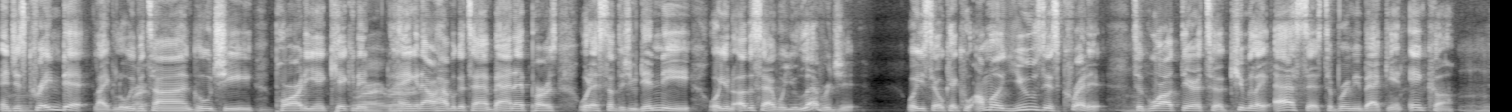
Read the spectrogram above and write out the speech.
And Mm-hmm. just creating debt like Louis Vuitton, Gucci, mm-hmm. partying, kicking it, Right, right. hanging out, having a good time, buying that purse, or that stuff that you didn't need, or you're on the other side where you leverage it. Where you say, okay, cool, I'm gonna use this credit to mm-hmm. go out there to accumulate assets to bring me back in income. Mm-hmm.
